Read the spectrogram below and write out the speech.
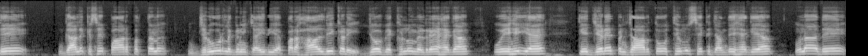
ਤੇ ਗੱਲ ਕਿਸੇ ਪਾਰ ਪੱਤਣ ਜ਼ਰੂਰ ਲੱਗਣੀ ਚਾਹੀਦੀ ਹੈ। ਪਰ ਹਾਲ ਦੀ ਘੜੀ ਜੋ ਵੇਖਣ ਨੂੰ ਮਿਲ ਰਿਹਾ ਹੈਗਾ ਉਹ ਇਹੀ ਹੈ ਕਿ ਜਿਹੜੇ ਪੰਜਾਬ ਤੋਂ ਉੱਥੇ ਉਹਨੂੰ ਸਿੱਖ ਜਾਂਦੇ ਹੈਗੇ ਆ, ਉਹਨਾਂ ਦੇ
